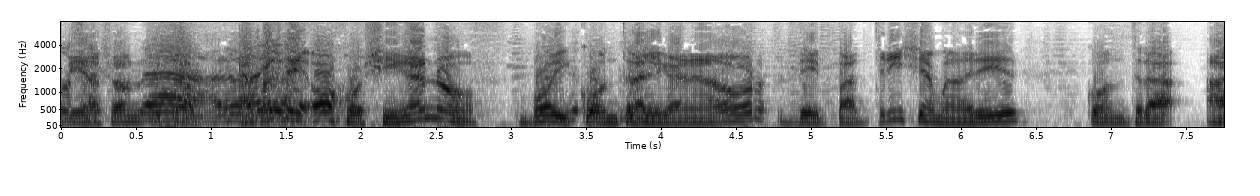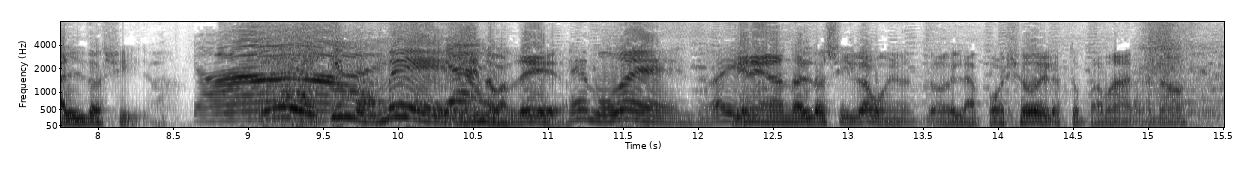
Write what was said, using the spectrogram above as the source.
soy. Digo, son- top. Aparte, todavía. ojo, si gano, voy contra el ganador de Patricia Madrid contra Aldo Silva. Ah, ¡Oh, qué momento! Viendo partido. Es momento. ahí. Viene ganando Aldo Silva, bueno, todo el apoyo de los tupamanos, ¿no?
